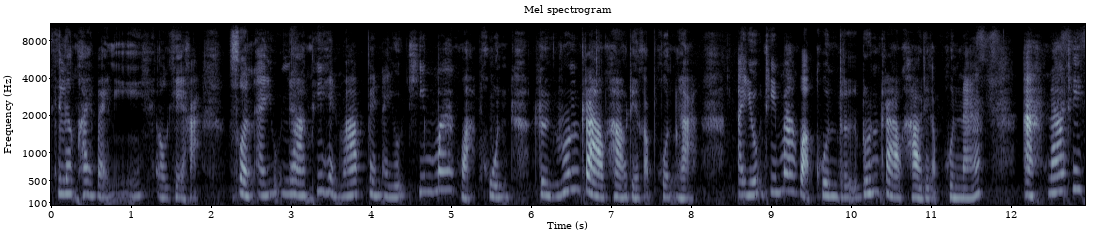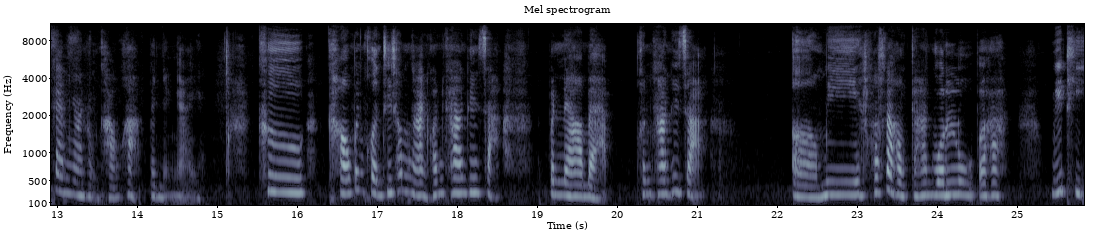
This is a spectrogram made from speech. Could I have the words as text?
ที่เลือกไพ่ใบนี้โอเคค่ะ ส่วนอายุเนี่ยพี่เห็นว่าเป็นอายุที่มากกว่าคุณ หรือรุ่นราวคราวเดียวกับคุณค่ะ อายุที่มากกว่าคุณหรือรุ่นราวคราวเดียวกับคุณนะอะหน้าที่การงานของเขาค่ะเป็นยังไง คือเขาเป็นคนที่ทำงานค่อนข้างที่จะเป็นแนวแบบค่อนข้างที่จะ เอ่อมีลักษณะของการวนลูปอะค่ะ วิถี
